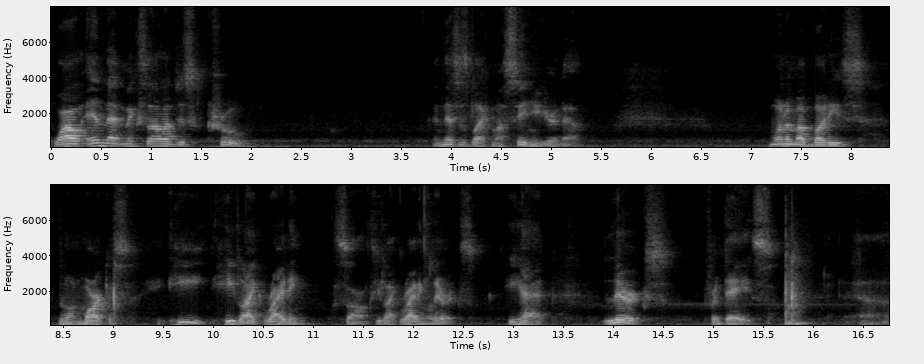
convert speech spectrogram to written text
while in that mixologist crew, and this is like my senior year now, one of my buddies, the one Marcus, he he liked writing songs. He liked writing lyrics. He had lyrics for days uh,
